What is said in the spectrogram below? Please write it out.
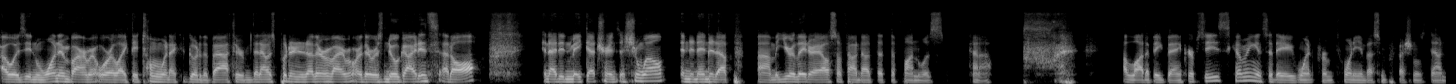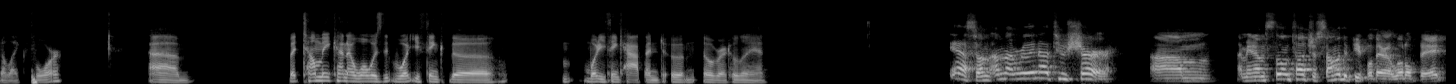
I was in one environment where like they told me when I could go to the bathroom. Then I was put in another environment where there was no guidance at all, and I didn't make that transition well. And it ended up um, a year later. I also found out that the fund was kind of a lot of big bankruptcies coming, and so they went from 20 investment professionals down to like four. Um, but tell me kind of what was the, what you think the what do you think happened um, over at Houlihan? Yeah, so I'm, I'm not really not too sure. Um, I mean, I'm still in touch with some of the people there a little bit.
